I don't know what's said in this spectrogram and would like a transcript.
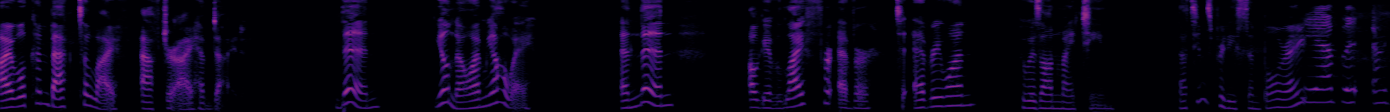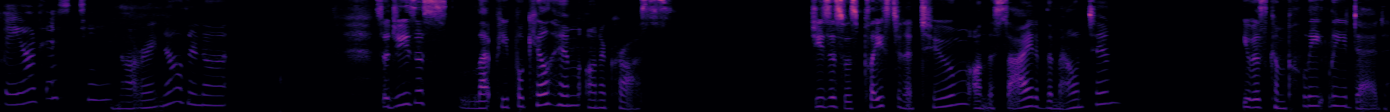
I will come back to life after I have died. Then you'll know I'm Yahweh. And then I'll give life forever to everyone who is on my team. That seems pretty simple, right? Yeah, but are they on his team? Not right now, they're not. So Jesus let people kill him on a cross. Jesus was placed in a tomb on the side of the mountain. He was completely dead.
